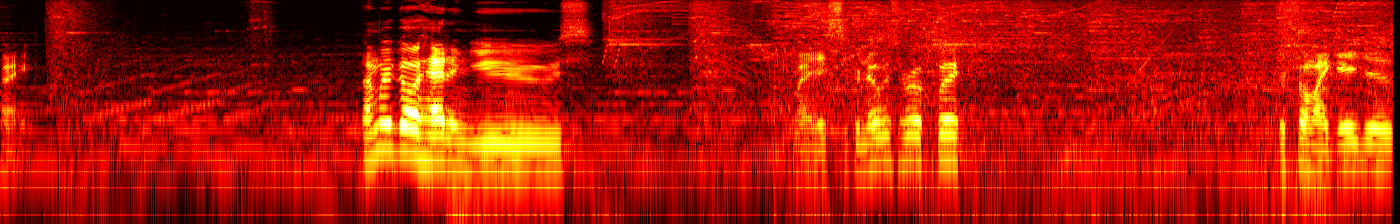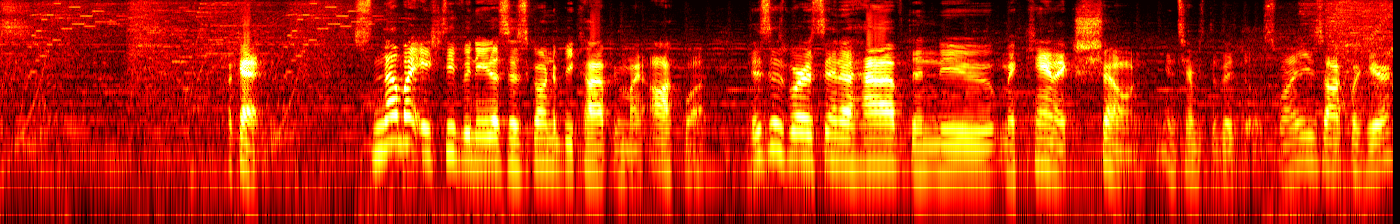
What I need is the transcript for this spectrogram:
Alright. I'm going to go ahead and use my supernovas real quick. Refill my gauges. Okay, so now my HD Vanitas is going to be copying my Aqua. This is where it's going to have the new mechanics shown in terms of the visuals. When I use Aqua here,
